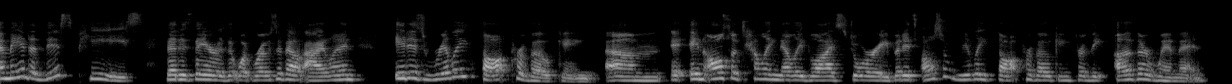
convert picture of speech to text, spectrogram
Amanda, this piece that is there is at what Roosevelt Island it is really thought provoking um, and also telling Nellie Bly's story, but it's also really thought provoking for the other women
